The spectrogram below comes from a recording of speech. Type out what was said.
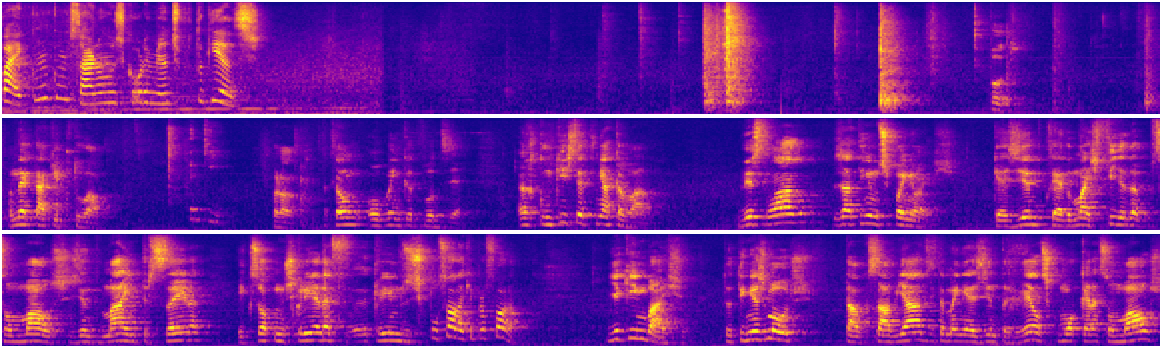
Pai, como começaram os descobrimentos portugueses? Puto, onde é que está aqui Portugal? Aqui. Pronto, então ouve bem o que eu te vou dizer. A reconquista tinha acabado. Deste lado já tínhamos espanhóis, que é gente que é do mais filha da. são maus, gente má, interesseira e que só que nos queria era, queríamos expulsar daqui para fora. E aqui embaixo tu tinhas mouros, tal que sabiados e também é gente reles como o cara são maus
